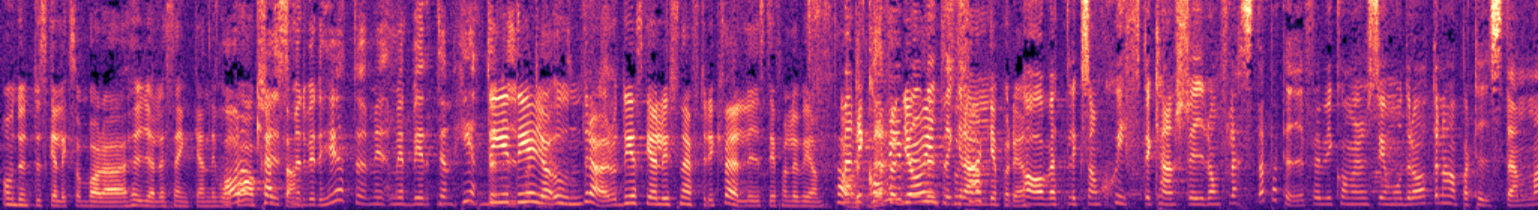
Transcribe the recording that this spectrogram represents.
Om du inte ska liksom bara höja eller sänka en nivå Har på de a-kassan. krismedvetenheten med- medvetenheten Det är det jag undrar och det ska jag lyssna efter ikväll i Stefan Löfvens tal. Men det kommer ju att jag är inte lite så grann säker på det. av ett liksom skifte kanske i de flesta partier. För vi kommer att se Moderaterna ha partistämma,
